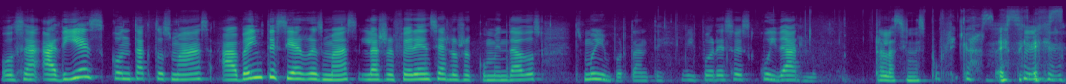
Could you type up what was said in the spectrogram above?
O sea, a 10 contactos más, a 20 cierres más, las referencias, los recomendados, es muy importante. Y por eso es cuidarlo. Relaciones públicas. Es- es-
